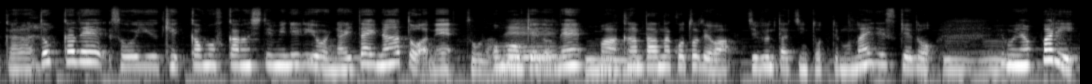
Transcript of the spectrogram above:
だからどっかでそういう結果も俯瞰して見れるようになりたいなとはねね。思うけどね、うん。まあ簡単なことでは自分たちにとってもないですけど、うんうん。でもやっぱり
